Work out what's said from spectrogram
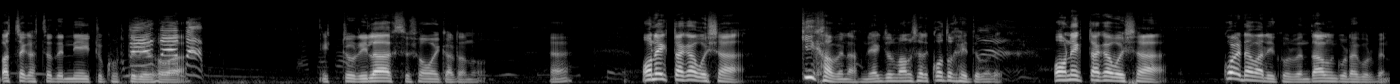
বাচ্চা কাচ্চাদের নিয়ে একটু ঘুরতে বের হওয়া একটু রিল্যাক্সে সময় কাটানো হ্যাঁ? অনেক টাকা পয়সা। কি খাবেন আপনি? একজন মানুষের কত খাইতে পারে? অনেক টাকা পয়সা। কয়টা বাড়ি করবেন? দালান কোটা করবেন।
